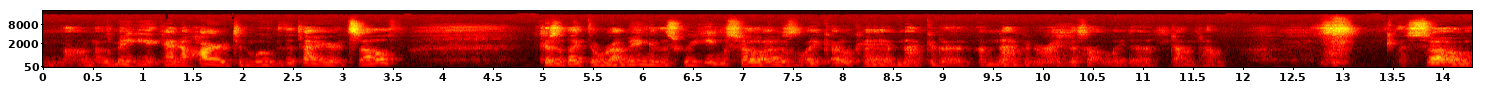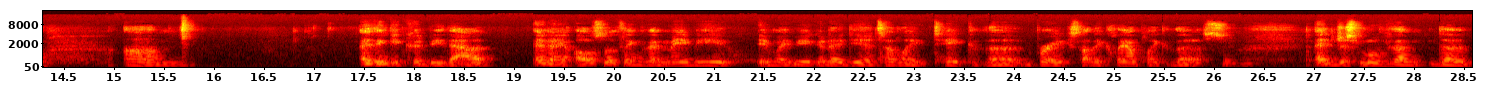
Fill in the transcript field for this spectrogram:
and it was making it kind of hard to move the tire itself because of like the rubbing and the squeaking. So I was like, okay, I'm not gonna, I'm not gonna ride this all the way to downtown. So, um, I think it could be that, and I also think that maybe it might be a good idea to like take the brakes how they clamp like this, and just move them the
